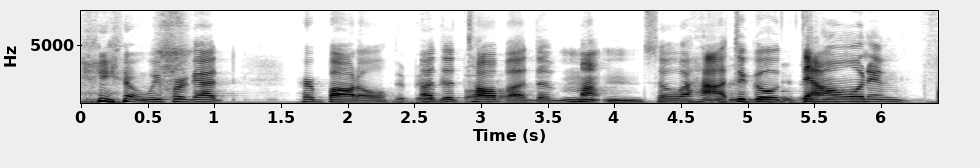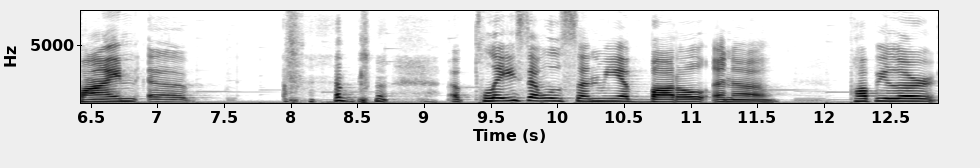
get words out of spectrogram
you know, we forgot her bottle The at the baby top of the mountain. So I had to go down and find a a place that will send me a bottle and a popular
